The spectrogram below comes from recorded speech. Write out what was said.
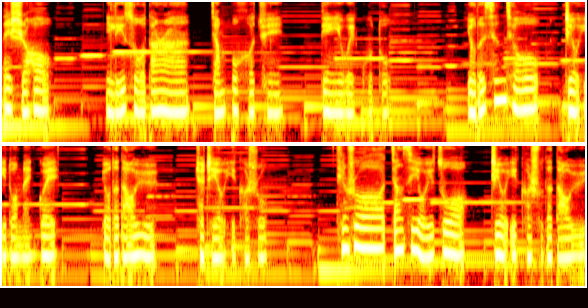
那时候，你理所当然将不合群定义为孤独。有的星球只有一朵玫瑰，有的岛屿却只有一棵树。听说江西有一座只有一棵树的岛屿，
